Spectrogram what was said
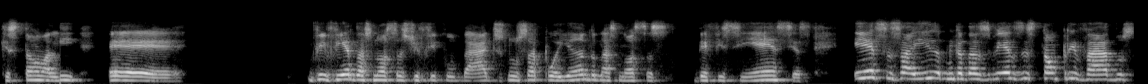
que estão ali é, vivendo as nossas dificuldades, nos apoiando nas nossas deficiências, esses aí, muitas das vezes, estão privados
